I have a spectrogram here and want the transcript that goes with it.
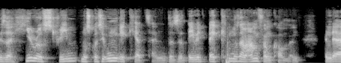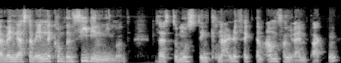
Dieser Hero Stream muss quasi umgekehrt sein. Also David Beckham muss am Anfang kommen. Wenn der, wenn der erst am Ende kommt, dann sieht ihn niemand. Das heißt, du musst den Knalleffekt am Anfang reinpacken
